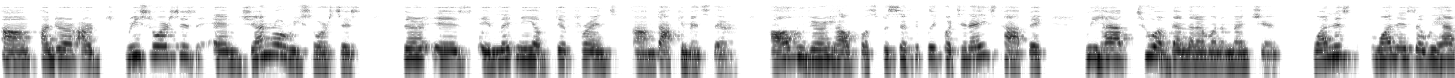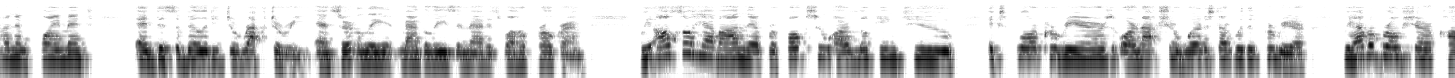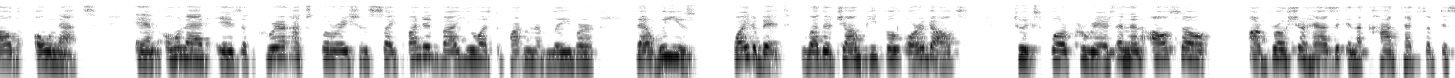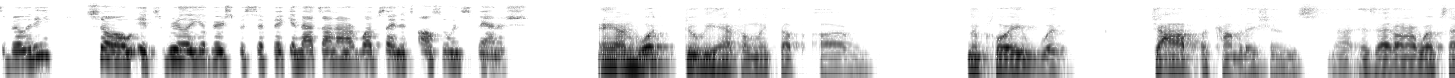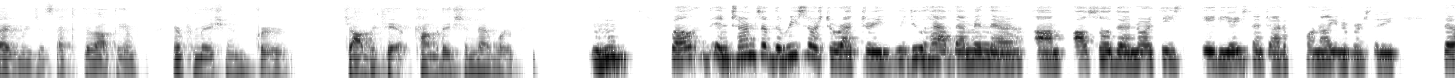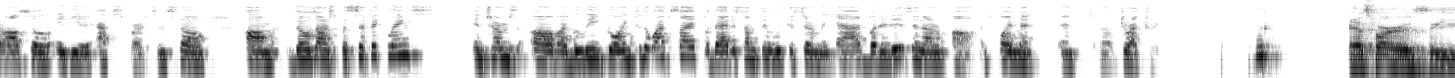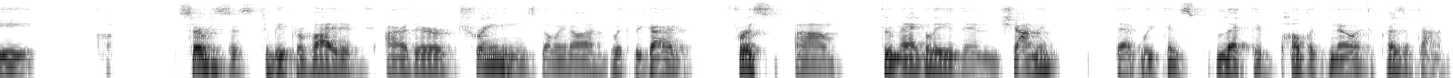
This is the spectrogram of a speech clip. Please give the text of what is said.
um, under our resources and general resources, there is a litany of different um, documents there. All of them very helpful. Specifically for today's topic, we have two of them that I want to mention. One is one is that we have an employment and disability directory, and certainly Magali's in that as well, her program. We also have on there for folks who are looking to explore careers or not sure where to start with a career. We have a brochure called ONET, and ONET is a career exploration site funded by U.S. Department of Labor that we use quite a bit, whether it's young people or adults, to explore careers. And then also, our brochure has it in the context of disability. So it's really a very specific, and that's on our website. And it's also in Spanish. And what do we have to link up an employee with job accommodations? Uh, is that on our website? We just have to give out the inf- information for job accommodation network? Mhm. Well, in terms of the resource directory, we do have them in there. Um, also, the Northeast ADA Center out of Cornell University, they're also ADA experts. And so um, those are specific links, in terms of, I believe, going to the website, but that is something we could certainly add, but it is in our uh, employment and uh, directory. As far as the uh, services to be provided, are there trainings going on with regard first um through Magali, then Shammi? That we can let the public know at the present time?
